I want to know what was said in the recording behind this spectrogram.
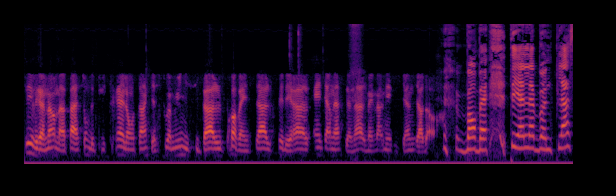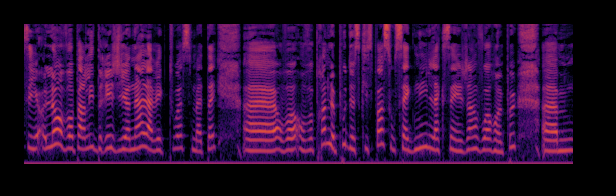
c'est vraiment ma passion depuis très longtemps, qu'elle soit municipale, provinciale, fédérale, internationale, même américaine, j'adore. bon, ben, t'es à la bonne place. Et là, on va parler de régional avec toi ce matin. Euh, on va on va prendre le pouls de ce qui se passe au Saguenay, Lac-Saint-Jean, voir un peu. Euh,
